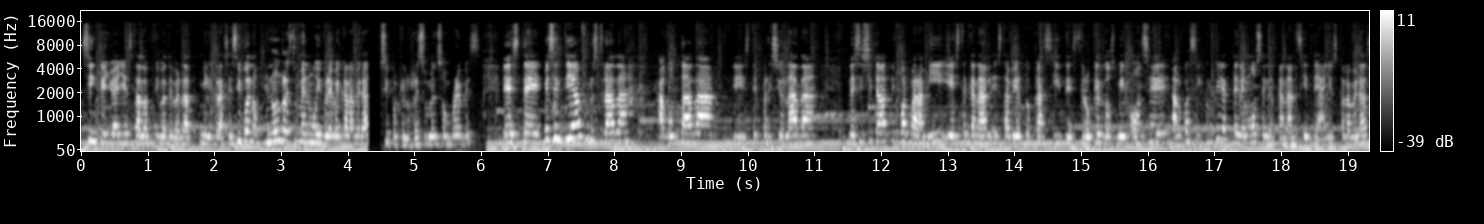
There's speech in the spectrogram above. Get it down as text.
sin que yo haya estado activa, de verdad, mil gracias. Y bueno, en un resumen muy breve, calaveras, sí, porque los resúmenes son breves, este, me sentía frustrada, agotada, este, presionada, necesitaba tiempo para mí y este canal está abierto casi desde creo que el 2011, algo así. Creo que ya tenemos en el canal 7 años, calaveras.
